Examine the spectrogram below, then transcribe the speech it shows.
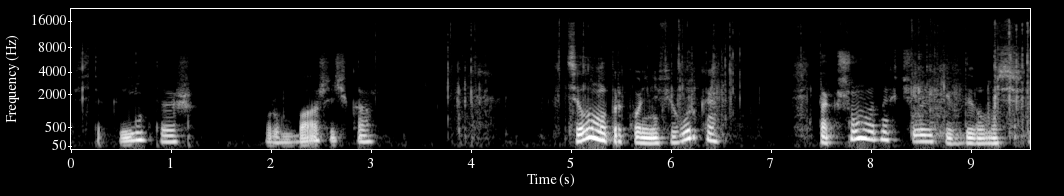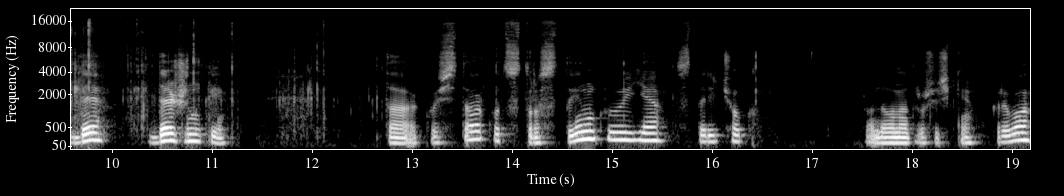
Ось такий теж рубашечка. В цілому прикольні фігурки. Так, що ми одних чоловіків дивимось? Де, де жінки? Так, ось так от з тростинкою є старічок. Правда, вона трошечки крива,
